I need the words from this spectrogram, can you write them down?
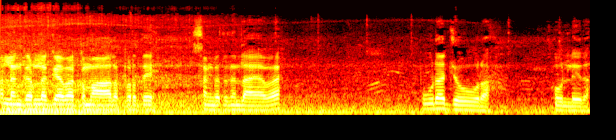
ਆ ਲੰਗਰ ਲੱਗਿਆ ਵਾ ਕਮਾਲਪੁਰ ਦੇ। ਸੰਗਤ ਨੇ ਲਾਇਆ ਵਾ। ਪੂਰਾ ਜੋਰ ਆ ਹੋਲੇ ਦਾ।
